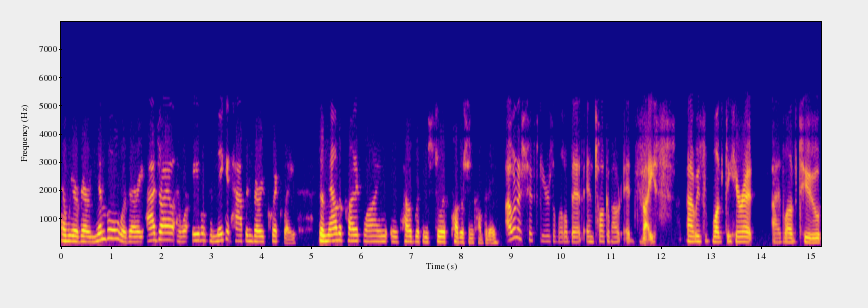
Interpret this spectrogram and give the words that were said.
And we are very nimble, we're very agile, and we're able to make it happen very quickly. So now the product line is held with Instruous Publishing Company. I want to shift gears a little bit and talk about advice. I always love to hear it I love to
